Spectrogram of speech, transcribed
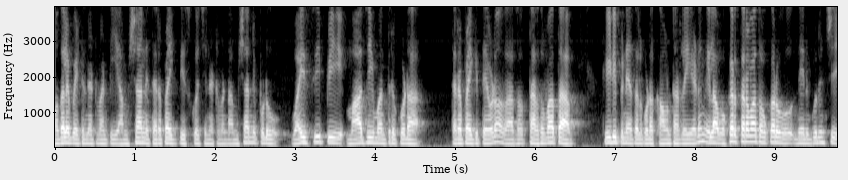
మొదలుపెట్టినటువంటి అంశాన్ని తెరపైకి తీసుకొచ్చినటువంటి అంశాన్ని ఇప్పుడు వైసీపీ మాజీ మంత్రి కూడా తెరపైకి తేవడం తర్వాత టీడీపీ నేతలు కూడా కౌంటర్లు వేయడం ఇలా ఒకరి తర్వాత ఒకరు దీని గురించి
